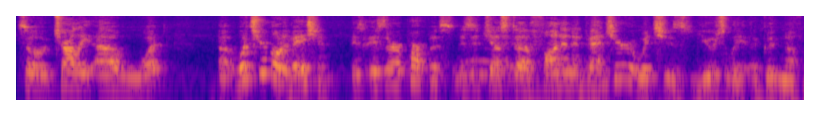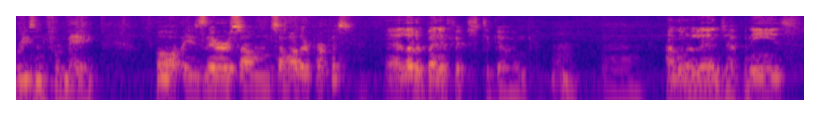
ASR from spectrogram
So, Charlie, uh, what uh, what's your motivation? Is is there a purpose? Is it just uh, fun and adventure, which is usually a good enough reason for me, or is there some some other purpose? A lot of benefits to going. Hmm. Uh, I'm going to learn Japanese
